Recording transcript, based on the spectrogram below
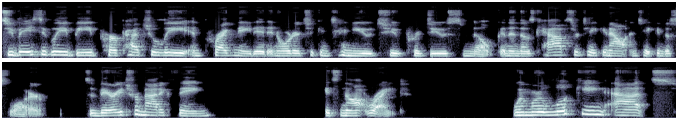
to basically be perpetually impregnated in order to continue to produce milk. And then those calves are taken out and taken to slaughter. It's a very traumatic thing. It's not right. When we're looking at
